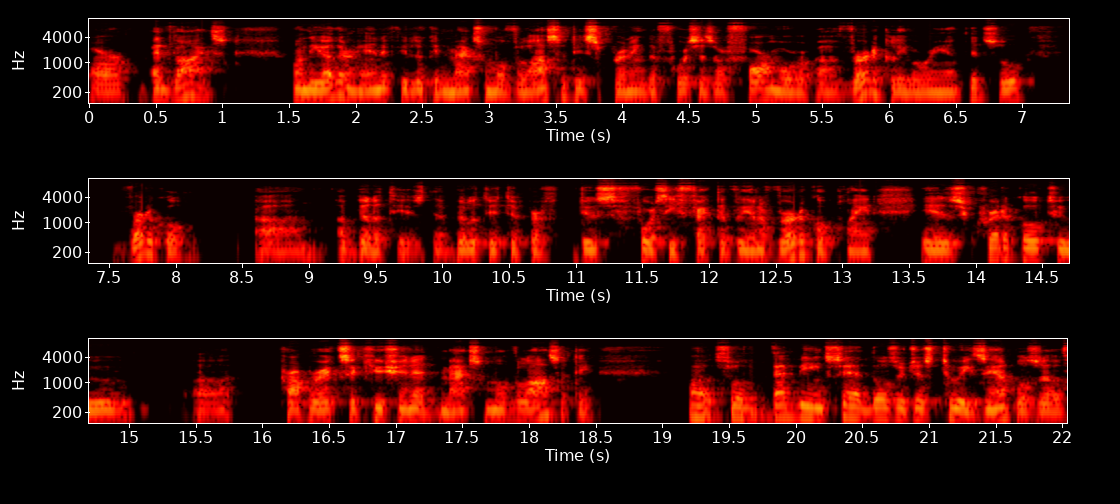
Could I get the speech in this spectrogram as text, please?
are advised. On the other hand, if you look at maximal velocity sprinting, the forces are far more uh, vertically oriented. So, vertical um, abilities, the ability to produce force effectively in a vertical plane, is critical to uh, proper execution at maximal velocity. Well, so that being said, those are just two examples of,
